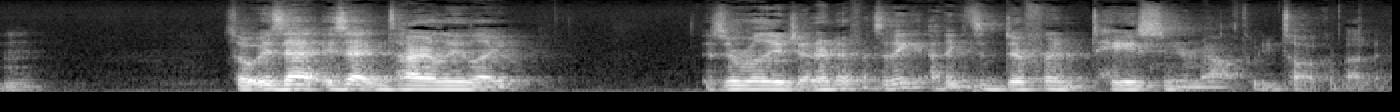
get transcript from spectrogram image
Mm. So is that is that entirely like? Is there really a gender difference? I think I think it's a different taste in your mouth when you talk about it.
